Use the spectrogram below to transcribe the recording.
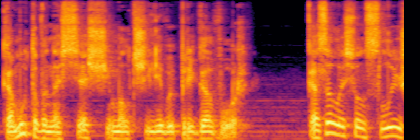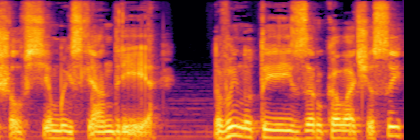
Кому-то выносящий молчаливый приговор. Казалось, он слышал все мысли Андрея. Вынутые из-за рукава часы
